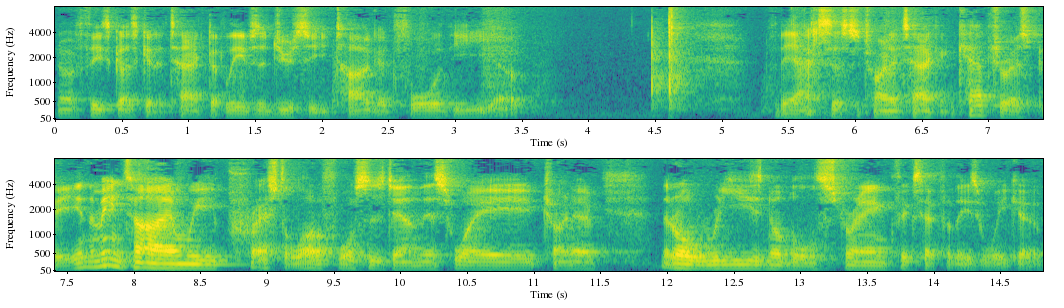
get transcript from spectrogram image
You know, if these guys get attacked, it leaves a juicy target for the uh, for the Axis to try and attack and capture SP. In the meantime, we pressed a lot of forces down this way, trying to they're all reasonable strength, except for these weaker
